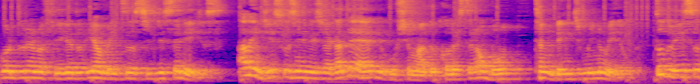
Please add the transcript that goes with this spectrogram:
gordura no fígado e aumento dos triglicerídeos. Além disso, os níveis de HDL, o chamado colesterol bom, também diminuíram. Tudo isso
